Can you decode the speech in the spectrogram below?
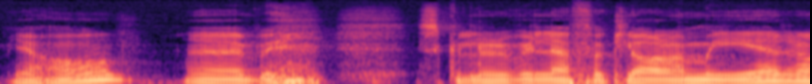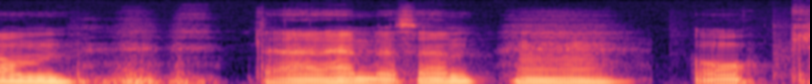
jaha, eh, skulle du vilja förklara mer om den här händelsen? Mm. Och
